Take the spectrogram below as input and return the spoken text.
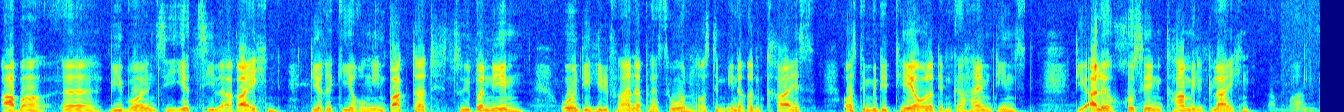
Aber äh, wie wollen Sie Ihr Ziel erreichen, die Regierung in Bagdad zu übernehmen, ohne die Hilfe einer Person aus dem inneren Kreis, aus dem Militär oder dem Geheimdienst, die alle Hussein Kamil gleichen? Someone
